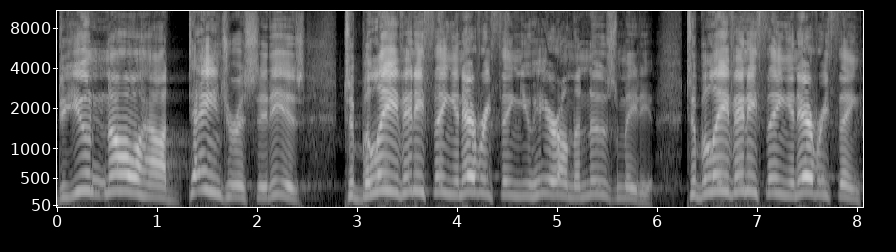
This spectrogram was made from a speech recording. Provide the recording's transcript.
Do you know how dangerous it is to believe anything and everything you hear on the news media? To believe anything and everything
